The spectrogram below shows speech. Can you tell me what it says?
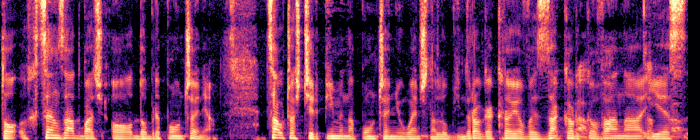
to chcę zadbać o dobre połączenia. Cały czas cierpimy na połączeniu Łęczna-Lublin. Droga krajowa jest zakorkowana, prawda, jest,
